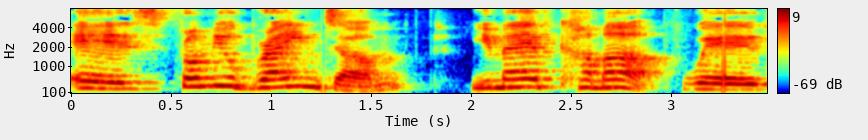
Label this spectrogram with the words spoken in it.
is from your brain dump, you may have come up with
